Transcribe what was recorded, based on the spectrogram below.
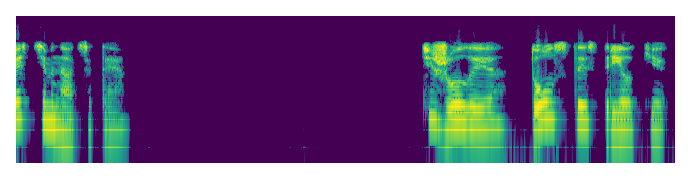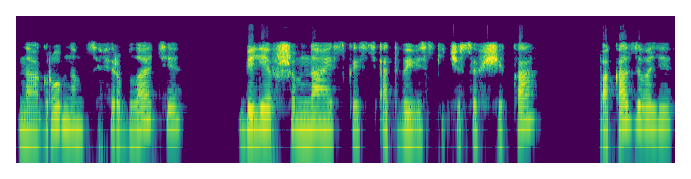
Часть семнадцатая. Тяжелые, толстые стрелки на огромном циферблате, белевшем наискось от вывески часовщика, показывали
